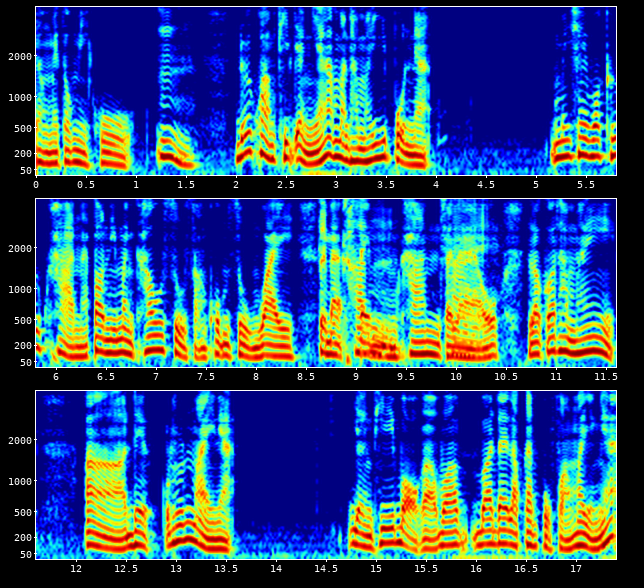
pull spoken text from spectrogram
ยังไม่ต้องมีคู่อืมด้วยความคิดอย่างเงี้ย มันทำให้ญี่ปุ่นเนี่ย ไม่ใช่ว่าคืบคลานนะ ตอนนี้มันเข้าสู่สังคมสูงวัยเต็มแบบขั้นเต็มขั้นไปแล้ว แล้วก็ทำให้อ่าเด็กรุ่นใหม่เนี่ย อย่างที่บอกอะว่าว่าได้รับการปลูกฝังมาอย่างเงี้ย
